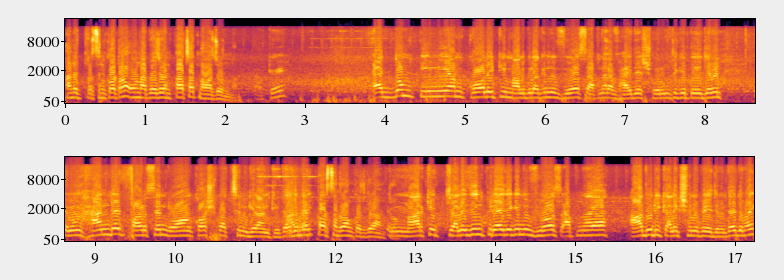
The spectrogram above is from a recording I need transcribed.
হান্ড্রেড পার্সেন্ট কটন ওনা পেয়ে যাবেন পাঁচ হাত নামাজ ওড়না। ওকে। একদম প্রিমিয়াম কোয়ালিটি মালগুলা কিন্তু ভিউয়ার্স আপনারা ভাইদের শোরুম থেকে পেয়ে যাবেন। এবং হান্ড্রেড পার্সেন্ট রং কস পাচ্ছেন গ্যারান্টি তাই হান্ড্রেড পার্সেন্ট রং কস গ্যারান্টি এবং মার্কেট চ্যালেঞ্জিং প্রাইজে কিন্তু ভিউয়ার্স আপনারা আদুরি কালেকশনে পেয়ে যাবেন তাই তো ভাই?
